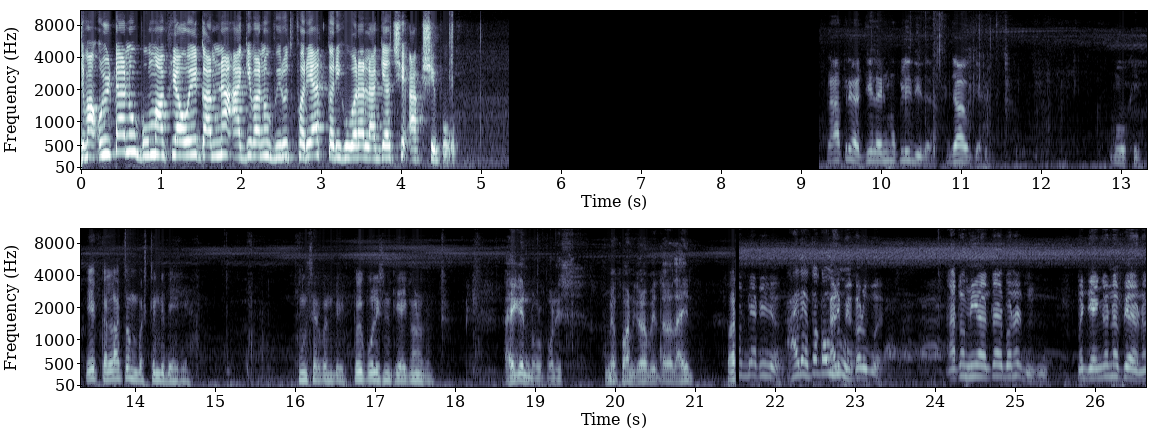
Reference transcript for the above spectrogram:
જેમાં ઉલટાનું ભૂમાફિયાઓએ ગામના આગેવાનો વિરુદ્ધ ફરિયાદ કરી હોવાના લાગ્યા છે આક્ષેપો. રાત્રે અરજી લઈને મોકલી દીધા. જાવ કે. મોખી એક કલાક તો બસ સ્ટેન્ડે બેસી રહ્યા. હું સરપંચ ભાઈ તોય પોલીસ નથી આવી ઘણો તો આવી ગઈ ને પોલીસ. મેં ફોન કર્યો પછી તરત આવી બેઠી છે આલે તો કહું છું. ભેગડ ઉપર આ તો મેં અંતર બને મેં જેંગર ન પહેર્યો ને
